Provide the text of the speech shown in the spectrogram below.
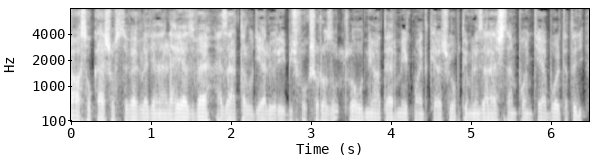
a szokásos szöveg legyen elhelyezve, ezáltal ugye előrébb is fog sorozódni a termék majd kereső optimalizálás szempontjából. Tehát, hogy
